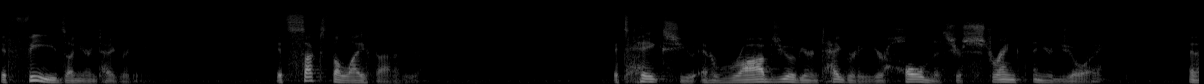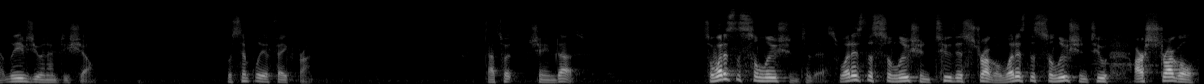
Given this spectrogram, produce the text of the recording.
it feeds on your integrity, it sucks the life out of you. It takes you and robs you of your integrity, your wholeness, your strength, and your joy. And it leaves you an empty shell with simply a fake front. That's what shame does. So, what is the solution to this? What is the solution to this struggle? What is the solution to our struggle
